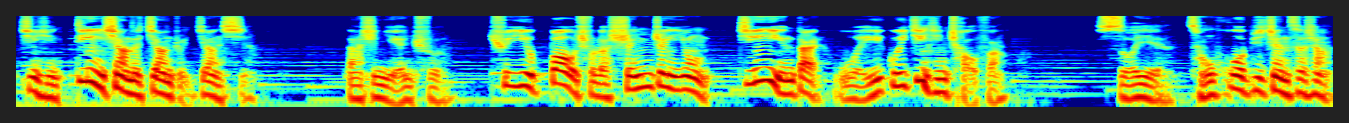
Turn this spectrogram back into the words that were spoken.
进行定向的降准降息，但是年初却又爆出了深圳用经营贷违规进行炒房。所以，从货币政策上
